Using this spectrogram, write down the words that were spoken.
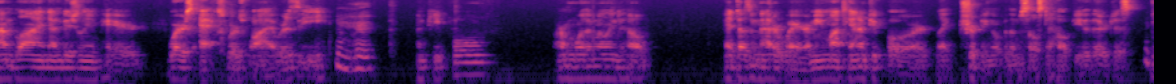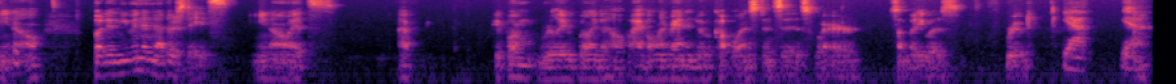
I'm blind, I'm visually impaired. Where's X? Where's Y? Where's Z? Mm-hmm. And people are more than willing to help. It doesn't matter where. I mean, Montana people are like tripping over themselves to help you. They're just, you know, but in, even in other states, you know, it's, I've, people are really willing to help. I've only ran into a couple instances where somebody was rude. Yeah. Yeah.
